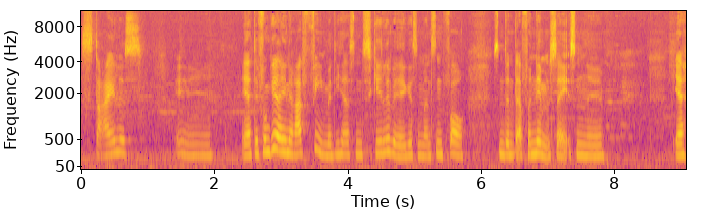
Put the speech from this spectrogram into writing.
styles. Øh, ja, det fungerer egentlig ret fint med de her sådan skillevægge, så man sådan får sådan den der fornemmelse af sådan, øh, ja,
